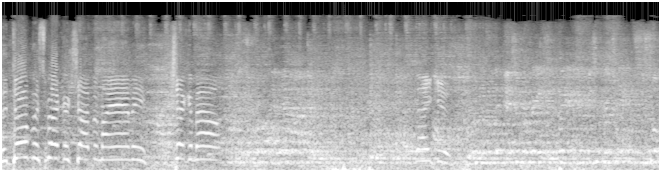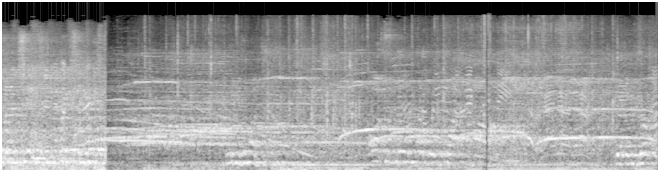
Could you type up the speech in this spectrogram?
the dopest record shop in Miami. Check them out. Thank you. Then we drop an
